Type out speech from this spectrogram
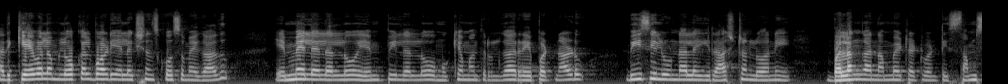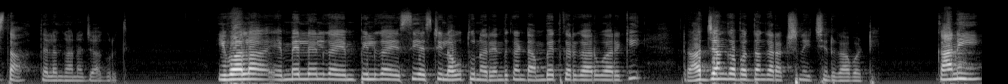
అది కేవలం లోకల్ బాడీ ఎలక్షన్స్ కోసమే కాదు ఎమ్మెల్యేలలో ఎంపీలలో ముఖ్యమంత్రులుగా రేపటి నాడు బీసీలు ఉండాలి ఈ రాష్ట్రంలో అని బలంగా నమ్మేటటువంటి సంస్థ తెలంగాణ జాగృతి. ఇవాళ ఎమ్మెల్యేలుగా ఎంపీలుగా ఎస్సీ ఎస్టీలు అవుతున్నారు. ఎందుకంటే అంబేద్కర్ గారు వారికి రాజ్యాంగబద్ధంగా రక్షణ ఇచ్చిండ్రు కాబట్టి. కానీ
